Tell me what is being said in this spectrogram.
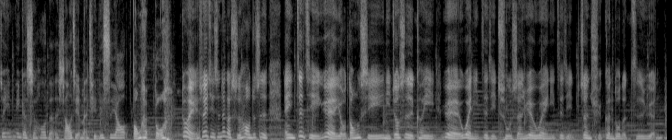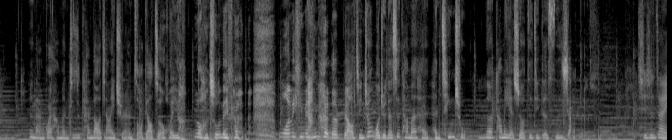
所以那个时候的小姐们其实是要懂很多，对，所以其实那个时候就是，哎，你自己越有东西，你就是可以越为你自己出声，越为你自己争取更多的资源。那难怪他们就是看到这样一群人走掉之后，会有露出那个 模棱两可的表情。就我觉得是他们很很清楚，那他们也是有自己的思想的。其实，在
